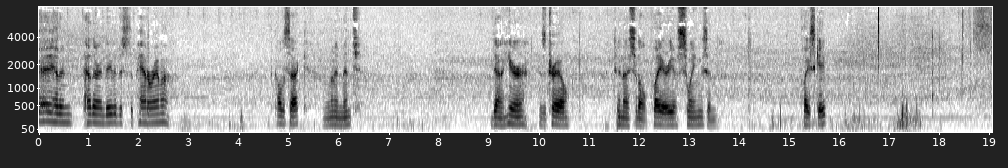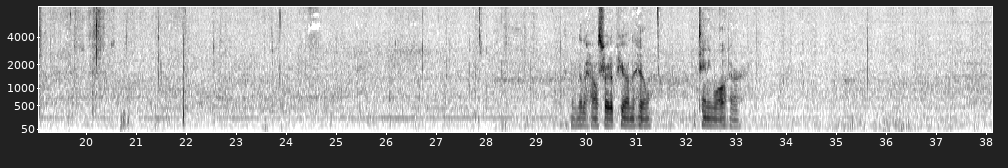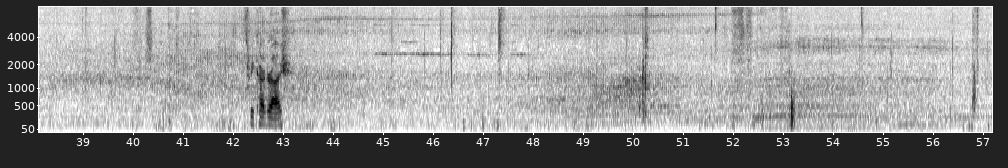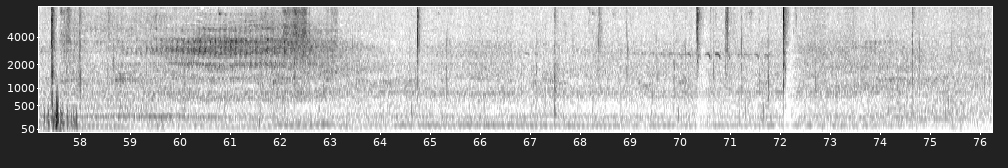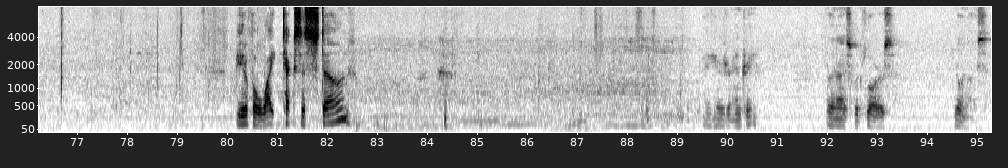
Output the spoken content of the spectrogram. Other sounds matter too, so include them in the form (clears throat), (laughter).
Okay, Heather and, Heather and David, this is the panorama. The cul-de-sac and Lemon Mint. Down here is a trail to a nice little play area, swings and playscape. Another house right up here on the hill. Retaining wall or three car garage. Beautiful white Texas stone. (laughs) okay, here's your entry. Really nice wood floors. Really nice.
